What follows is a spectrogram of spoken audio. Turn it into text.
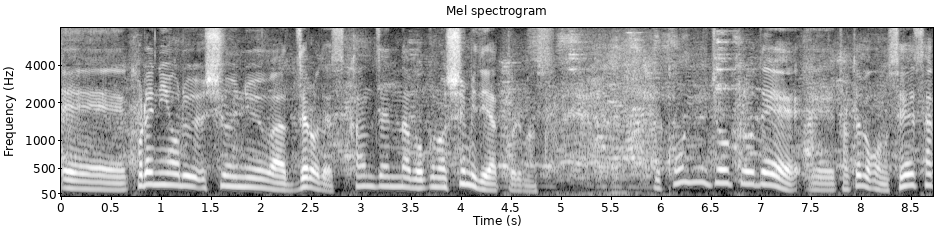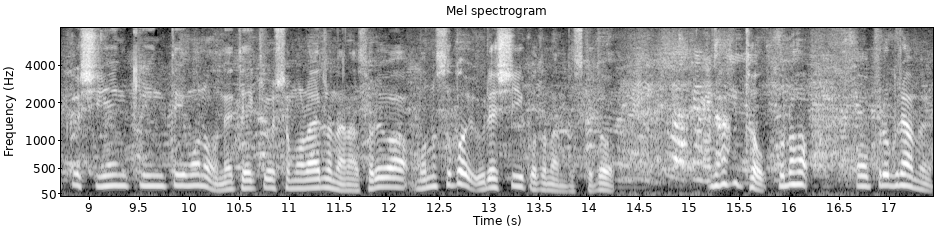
えーこれによる収入はゼロです。完全な僕の趣味でやっております。でこういう状況で、えー例えばこの制作支援金っていうものをね提供してもらえるならそれはものすごい嬉しいことなんですけどなんとこのプログラム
